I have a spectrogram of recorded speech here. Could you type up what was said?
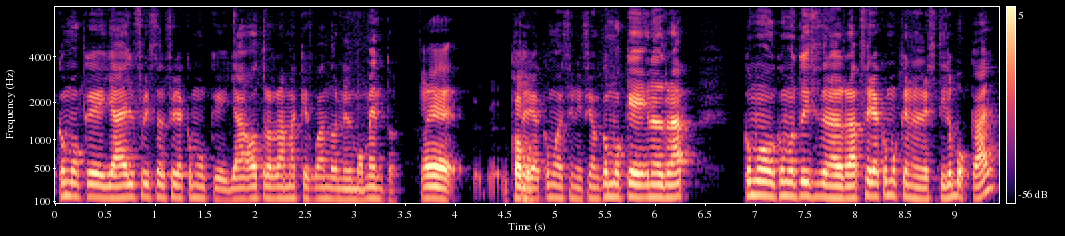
Como que ya el freestyle sería como que ya otra rama que es cuando en el momento. Eh, ¿cómo? Sería como definición. Como que en el rap, como, como tú dices, en el rap sería como que en el estilo vocal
